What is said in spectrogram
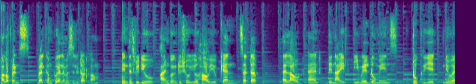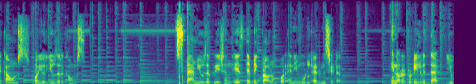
Hello friends, welcome to lmsdaily.com. In this video, I'm going to show you how you can set up allowed and denied email domains to create new accounts for your user accounts. Spam user creation is a big problem for any Moodle administrator. In order to deal with that, you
